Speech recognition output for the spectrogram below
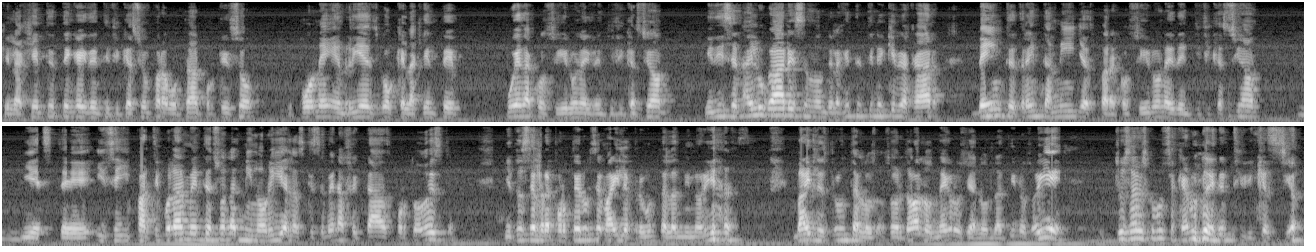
que la gente tenga identificación para votar, porque eso pone en riesgo que la gente pueda conseguir una identificación. Y dicen, hay lugares en donde la gente tiene que viajar 20, 30 millas para conseguir una identificación. Y, este, y sí, particularmente son las minorías las que se ven afectadas por todo esto. Y entonces el reportero se va y le pregunta a las minorías, va y les pregunta, a los, sobre todo a los negros y a los latinos, oye, ¿tú sabes cómo sacar una identificación?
